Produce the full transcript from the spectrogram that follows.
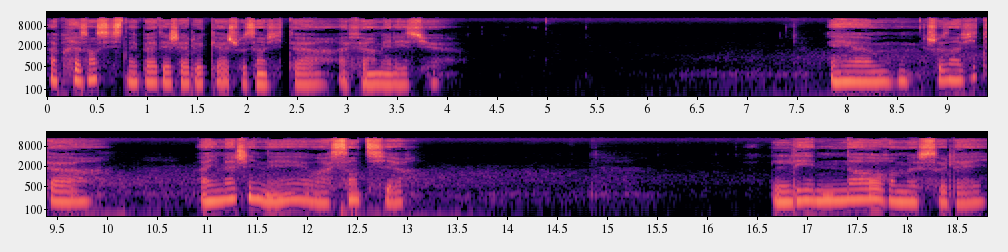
À présent, si ce n'est pas déjà le cas, je vous invite à fermer les yeux. Et euh, je vous invite à, imaginer ou à sentir l'énorme soleil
